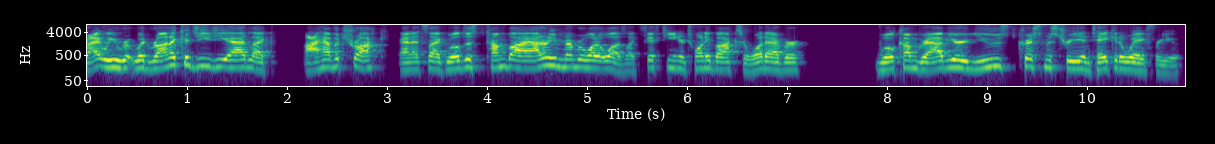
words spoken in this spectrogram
right? We r- would run a Kijiji ad like, I have a truck, and it's like, we'll just come by. I don't even remember what it was, like 15 or 20 bucks or whatever. We'll come grab your used Christmas tree and take it away for you.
